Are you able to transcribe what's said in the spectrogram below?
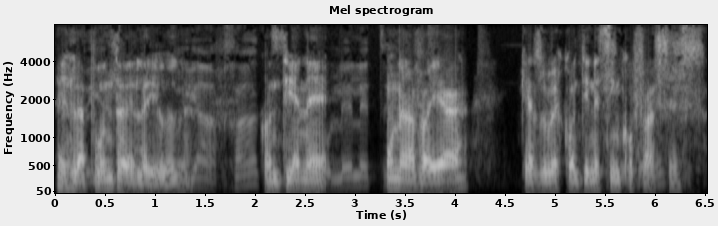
es la punta de la Yud. Contiene una vaya que a su vez contiene cinco fases.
